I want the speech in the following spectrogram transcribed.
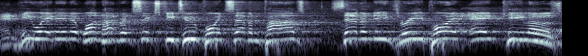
and he weighed in at 162.7 pounds, 73.8 kilos,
